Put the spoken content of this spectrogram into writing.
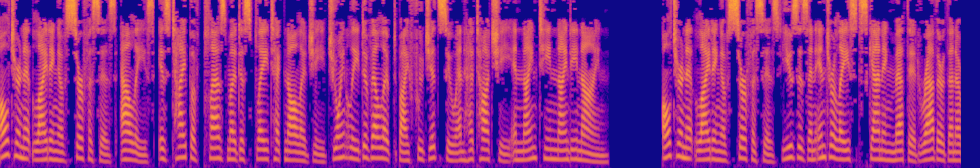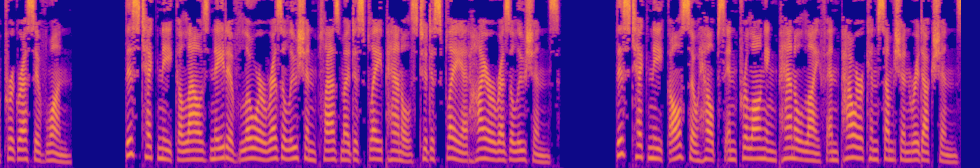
Alternate lighting of surfaces is type of plasma display technology jointly developed by Fujitsu and Hitachi in 1999. Alternate lighting of surfaces uses an interlaced scanning method rather than a progressive one. This technique allows native lower resolution plasma display panels to display at higher resolutions. This technique also helps in prolonging panel life and power consumption reductions.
